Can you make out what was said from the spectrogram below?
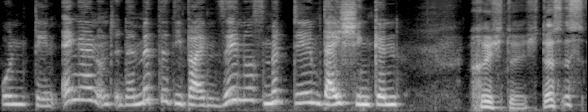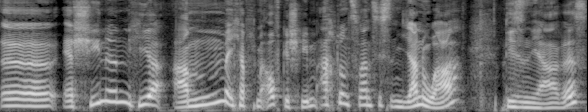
und den Engeln und in der Mitte die beiden Senus mit dem Daishinken. Richtig. Das ist äh, erschienen hier am, ich habe es mir aufgeschrieben, 28. Januar diesen Jahres.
